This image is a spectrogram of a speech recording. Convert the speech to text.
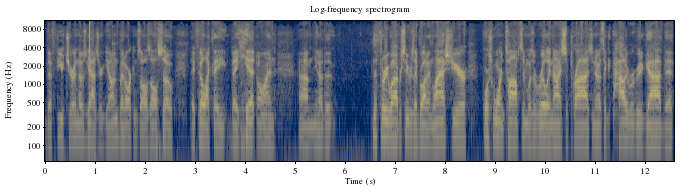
the future, and those guys are young, but Arkansas is also they feel like they they hit on um, you know the the three wide receivers they brought in last year. Of course, Warren Thompson was a really nice surprise. You know, as a highly recruited guy that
